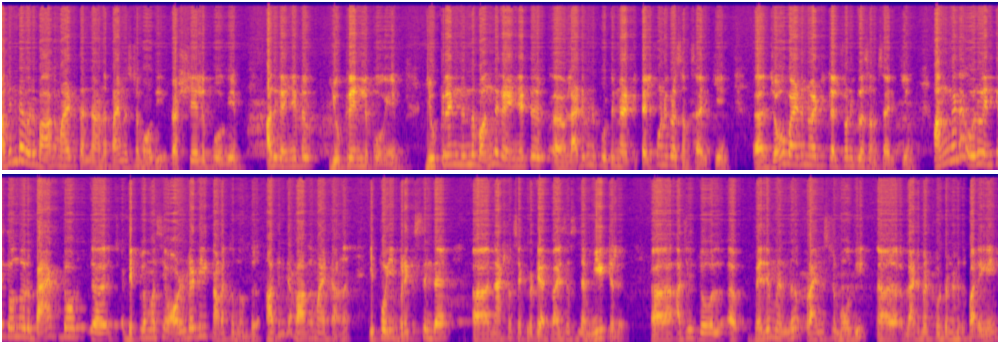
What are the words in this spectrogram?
അതിന്റെ ഒരു ഭാഗമായിട്ട് തന്നെയാണ് പ്രൈം മിനിസ്റ്റർ മോദി റഷ്യയിൽ പോവുകയും അത് കഴിഞ്ഞിട്ട് യുക്രൈനിൽ പോവുകയും. യുക്രൈനിൽ നിന്ന് വന്നു കഴിഞ്ഞിട്ട് വ്ളാഡിമിർ പുടിനുമായിട്ട് ടെലിഫോണിൽ സംസാരിക്കുകയും ജോ ബൈഡനുമായിട്ട് ടെലിഫോണിൽ സംസാരിക്കുകയും. അങ്ങനെ ഒരു എനിക്ക് തോന്നുന്ന ഒരു ബാക്ക് ഡോർ ഡിപ്ലോമസി ഓൾറെഡി നടക്കുന്നുണ്ട്. അതിന്റെ ഭാഗമായിട്ടാണ് ഇപ്പോൾ ഈ ബ്രിക്സിന്റെ നാഷണൽ സെക്യൂരിറ്റി അഡ്വൈസേഴ്സിന്റെ മീറ്റിൽ അജിത് ഡോവൽ വരുമെന്ന് പ്രൈം മിനിസ്റ്റർ മോദി വ്ലാഡിമിർ പുടിന്റെ അടുത്ത് പറയുകയും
